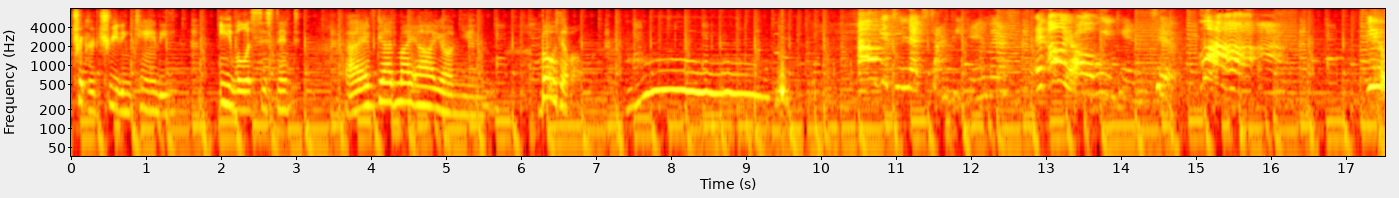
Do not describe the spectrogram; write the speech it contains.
trick or treating candy, evil assistant. I've got my eye on you. Both of them. Phew,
